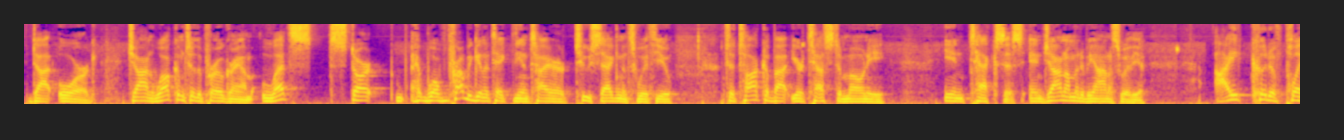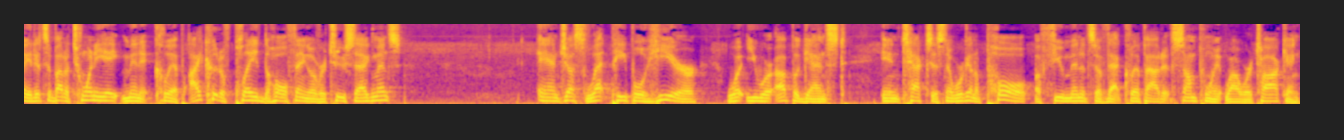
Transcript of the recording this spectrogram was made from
crimeresearch.org. John, welcome to the program. Let's start. Well, we're probably going to take the entire two segments with you to talk about your testimony in Texas. And, John, I'm going to be honest with you. I could have played, it's about a 28 minute clip. I could have played the whole thing over two segments and just let people hear what you were up against in Texas. Now, we're going to pull a few minutes of that clip out at some point while we're talking.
